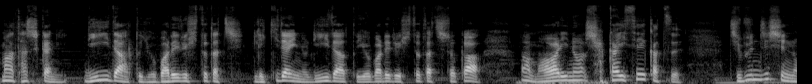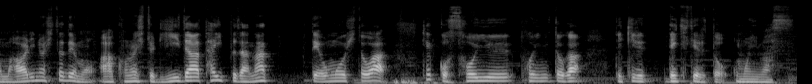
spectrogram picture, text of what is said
まあ確かにリーダーと呼ばれる人たち歴代のリーダーと呼ばれる人たちとか、まあ、周りの社会生活自分自身の周りの人でもあこの人リーダータイプだなって思う人は結構そういうポイントができるできてると思います。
